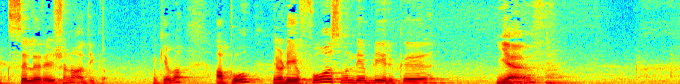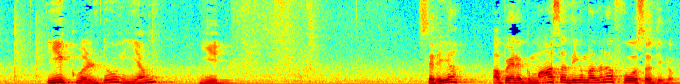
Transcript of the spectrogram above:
அக்சலரேஷனும் அதிகம். ஓகேவா அப்போது என்னுடைய ஃபோர்ஸ் வந்து எப்படி இருக்குது எஃப் ஈக்குவல் டு எம்ஏ சரியா? அப்போ எனக்கு மாஸ் அதிகமாக இருந்ததுன்னா ஃபோர்ஸ் அதிகம்.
